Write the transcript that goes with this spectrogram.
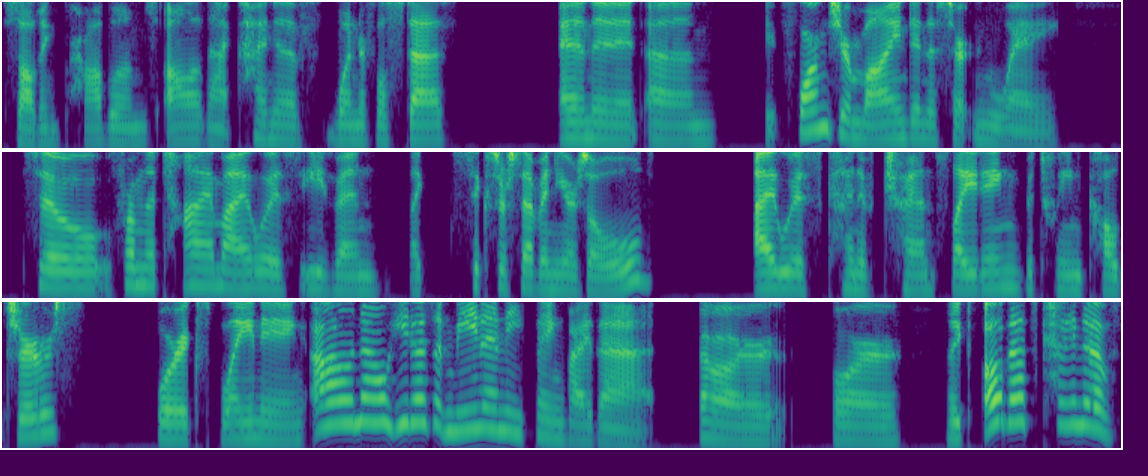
solving problems all of that kind of wonderful stuff. And it um, it forms your mind in a certain way so from the time i was even like six or seven years old i was kind of translating between cultures or explaining oh no he doesn't mean anything by that or or like oh that's kind of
